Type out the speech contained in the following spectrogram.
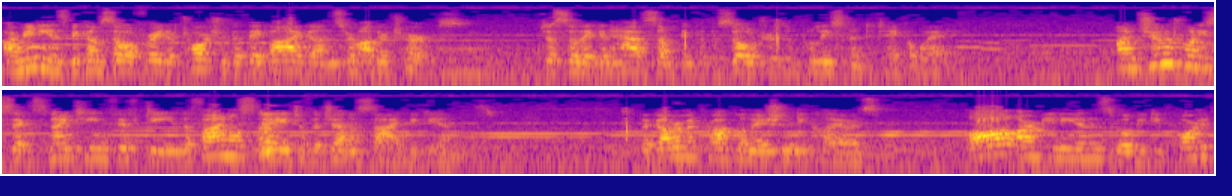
Armenians become so afraid of torture that they buy guns from other Turks, just so they can have something for the soldiers and policemen to take away. On June 26, 1915, the final stage of the genocide begins. The government proclamation declares, all Armenians will be deported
